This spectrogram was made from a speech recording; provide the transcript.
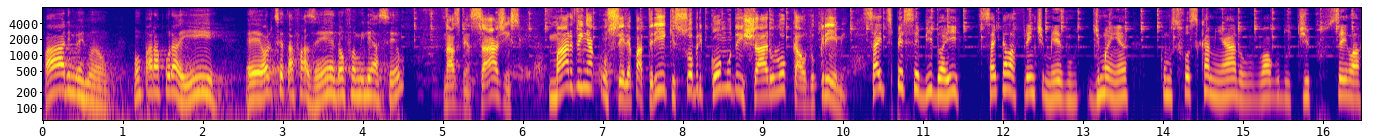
pare, meu irmão, vamos parar por aí, é, olha o que você está fazendo, é um familiar seu. Nas mensagens, Marvin aconselha Patrick sobre como deixar o local do crime. Sai despercebido aí, sai pela frente mesmo, de manhã, como se fosse caminhar ou algo do tipo, sei lá.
